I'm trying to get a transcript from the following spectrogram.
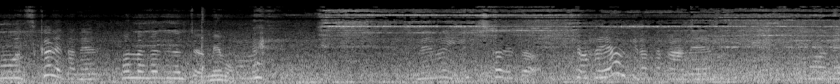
もう疲れたね。こんな感じになっちゃうメモ。眠い？疲れた。今日早起きだったからね。もう眠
